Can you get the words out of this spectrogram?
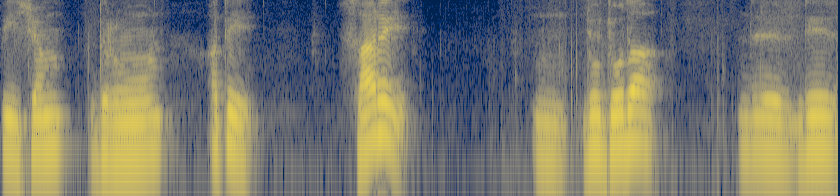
ਭੀਸ਼ਮ ਦਰੋਣ ਅਤੇ ਸਾਰੇ ਅਮ, ਜੋ ਜੋਧਾ ਦੇ ਦੇ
